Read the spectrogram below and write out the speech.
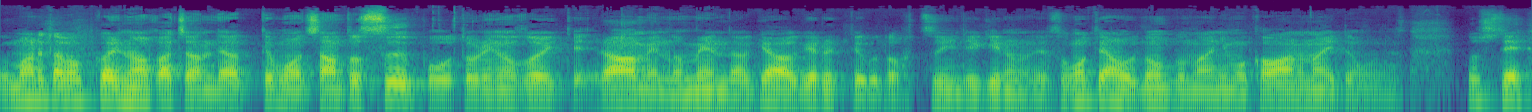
生まれたばっかりの赤ちゃんであっても、ちゃんとスープを取り除いて、ラーメンの麺だけを揚げるっていうことは普通にできるので、その点はうどんと何も変わらないと思います。そして、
